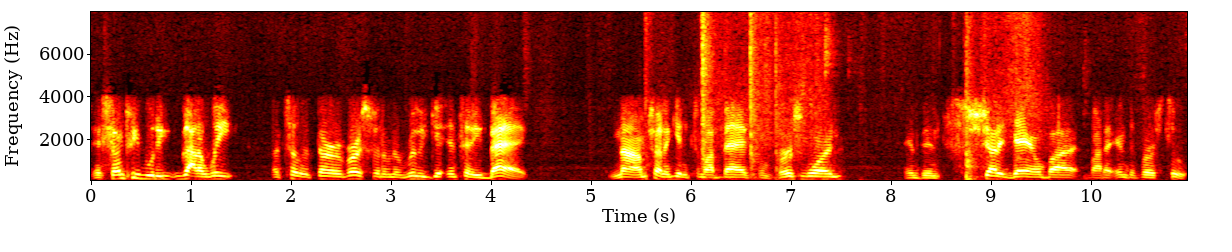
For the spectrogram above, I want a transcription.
And some people you gotta wait until the third verse for them to really get into their bag. Nah, I'm trying to get into my bag from verse one and then shut it down by by the end of verse two.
